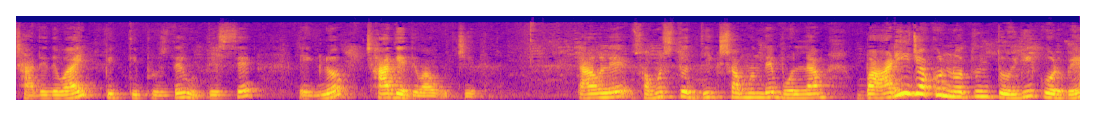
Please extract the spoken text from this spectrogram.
ছাদে দেওয়াই পিতৃপুরুষদের উদ্দেশ্যে এগুলো ছাদে দেওয়া উচিত। তাহলে সমস্ত দিক সম্বন্ধে বললাম, বাড়ি যখন নতুন তৈরি করবে,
